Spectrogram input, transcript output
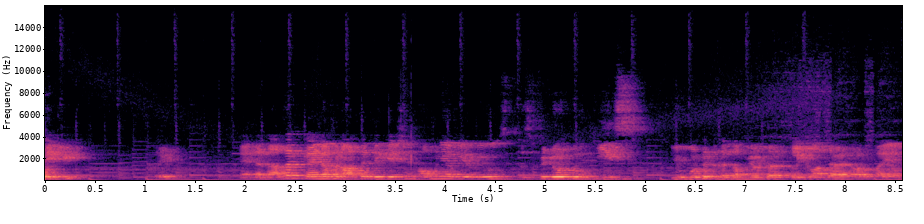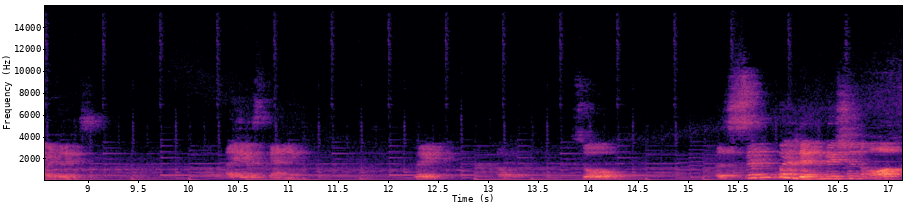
OTP. And another kind of an authentication, how many of you have used the FIDO2 keys? You put it in the computer, click on that, or biometrics, uh, or iris scanning, right? Okay. So, a simple definition of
